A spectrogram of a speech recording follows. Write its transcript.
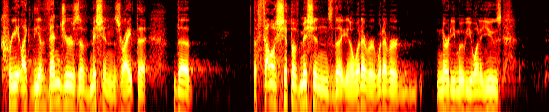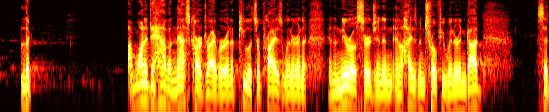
create like the Avengers of missions, right? The, the, the fellowship of missions, the, you know, whatever, whatever nerdy movie you want to use. The I wanted to have a NASCAR driver and a Pulitzer Prize winner and a, and a neurosurgeon and, and a Heisman Trophy winner. And God said,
